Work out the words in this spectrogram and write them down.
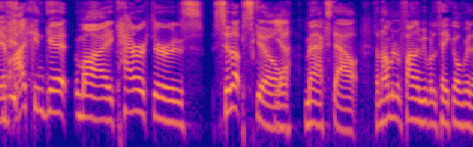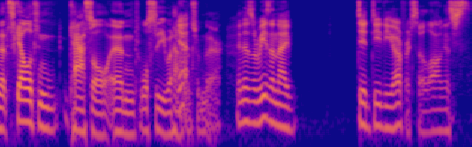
if I can get my character's sit up skill Yeah. maxed out, then I'm going to finally be able to take over that skeleton castle and we'll see what happens from there. And there's a reason I did DDR for so long. It's just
